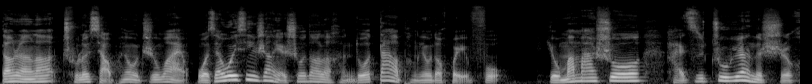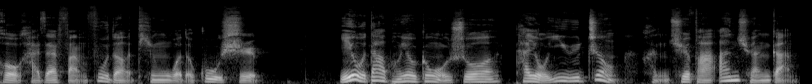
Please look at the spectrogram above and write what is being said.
当然了，除了小朋友之外，我在微信上也收到了很多大朋友的回复。有妈妈说，孩子住院的时候还在反复的听我的故事；也有大朋友跟我说，他有抑郁症，很缺乏安全感，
